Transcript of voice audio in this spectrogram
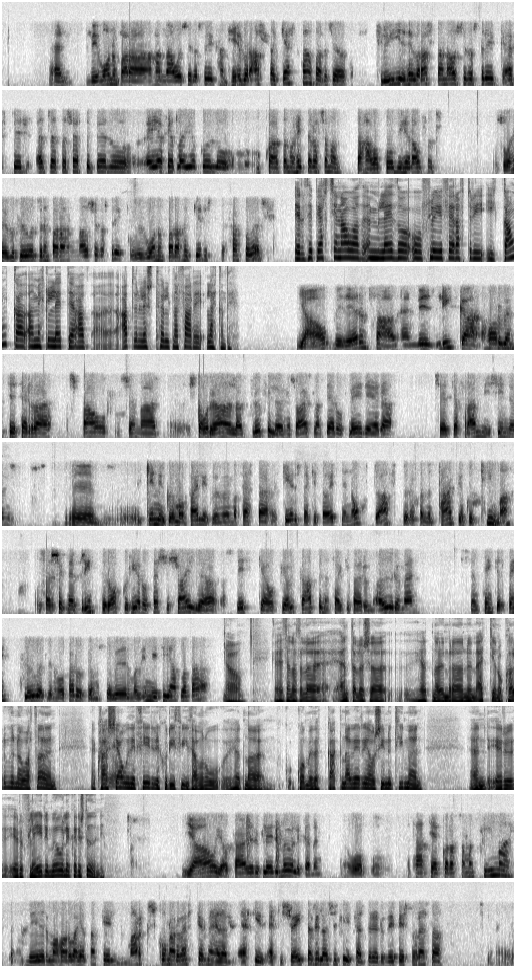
en við vonum bara að hann náði sér að stryk hann hefur alltaf gert það þar að segja flugið hefur alltaf náði sér að stryk eftir 11. september og eigafjallajökul og, og hvað það nú heitir allt saman það hafa komið hér áföll og svo hefur flugullurinn bara náðu sér að stryk og við vonum bara að það gerist hægt og vel. Er þið bjart sín á að um leið og, og flugi fer aftur í, í ganga að miklu leiti að atvinnulegst tölunar fari lækandi? Já, við erum það en við líka horfum til þeirra spár sem að stóri aðalag flugfélagin eins og Æsland er og fleiri er að setja fram í sínum uh, kynningum og pælingum um að þetta gerist ekkit á einni nóttu aftur, þetta mun taka einhver tíma. Og þess vegna bríntur okkur hér og þessu sæði að styrkja og fjölga atvinnutækifærum öðrum en sem tengist beint flugöllinum og ferðarþjónust og við erum að vinna í því alla daga. Já, já þetta er náttúrulega endalösa hérna, umræðan um ettin og korfuna og allt það en, en hvað sjáu þið fyrir ykkur í því? Það var nú hérna, komið upp gagnaveri á sínu tíma en en eru, eru fleiri möguleikar í stöðunni? Já, já, það eru fleiri möguleikar en, og, og það tekur allt saman tíma við erum að horfa hérna til margskonar verkefni eða ekki, ekki sveitafélagsins líf, heldur eru við fyrst og fremst að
